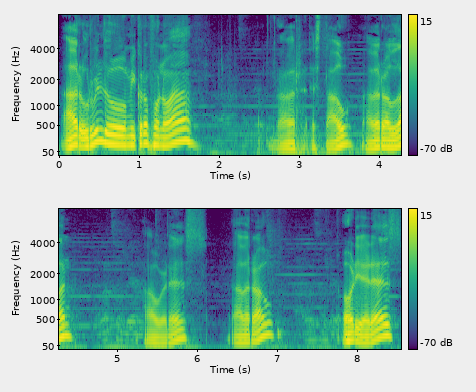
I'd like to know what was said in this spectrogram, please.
Ar, urbildu mikrofonoa. A ber, ez da hau, a ber hau dan. Hau berez, a ber hau. Hori ere ez?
